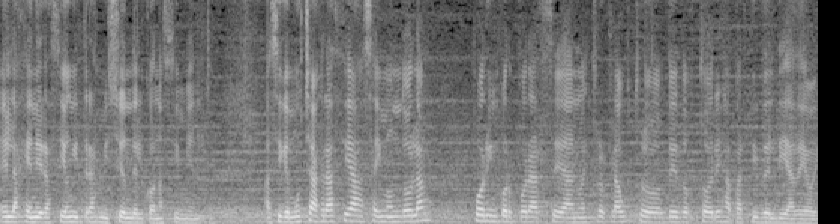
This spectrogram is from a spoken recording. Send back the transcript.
en la generación y transmisión del conocimiento. Así que muchas gracias a Simon Dolan por incorporarse a nuestro claustro de doctores a partir del día de hoy.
